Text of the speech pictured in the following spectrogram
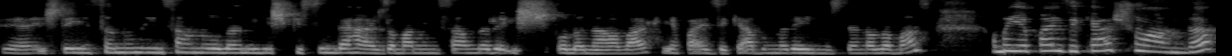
Ee, işte insanın insanla olan ilişkisinde her zaman insanlara iş olanağı var. Yapay zeka bunları elimizden alamaz. Ama yapay zeka şu anda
